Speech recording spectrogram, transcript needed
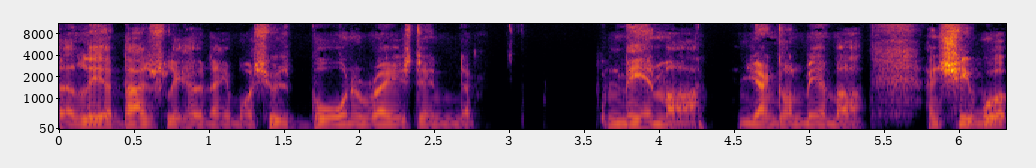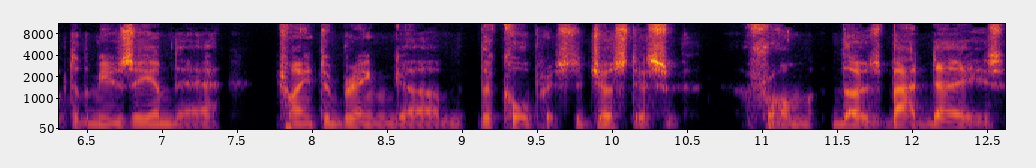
uh, Leah Badgley. Her name was. She was born and raised in uh, Myanmar, in Yangon, Myanmar, and she worked at the museum there trying to bring um, the culprits to justice from those bad days.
